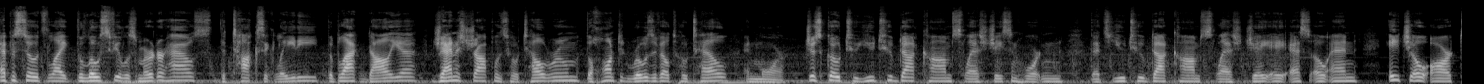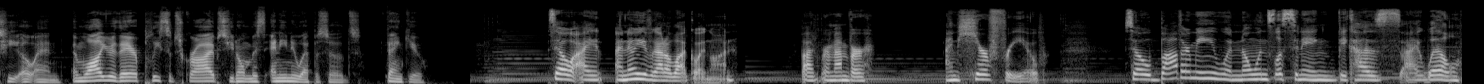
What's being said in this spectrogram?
Episodes like The Los Feliz Murder House, The Toxic Lady, The Black Dahlia, Janis Joplin's Hotel Room, The Haunted Roosevelt Hotel, and more. Just go to youtube.com slash Jason Horton. That's youtube.com slash J A S O N H O R T O N. And while you're there, please subscribe so you don't miss any new episodes. Thank you. So I, I know you've got a lot going on. But remember, I'm here for you. So bother me when no one's listening because I will.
